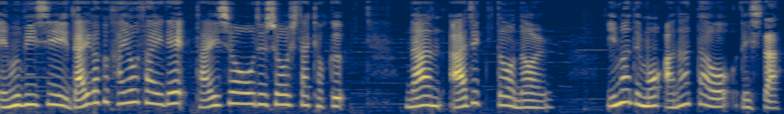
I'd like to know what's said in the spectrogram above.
MBC 大学歌謡祭で大賞を受賞した曲「なんアジクトノル今でもあなたを」でした。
